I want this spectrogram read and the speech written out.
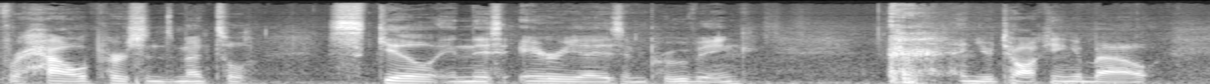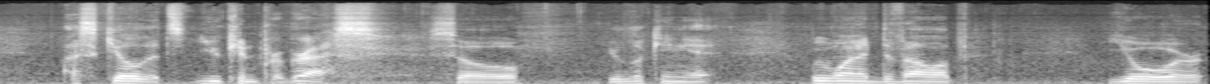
for how a person's mental skill in this area is improving. and you're talking about a skill that you can progress. So you're looking at, we want to develop your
